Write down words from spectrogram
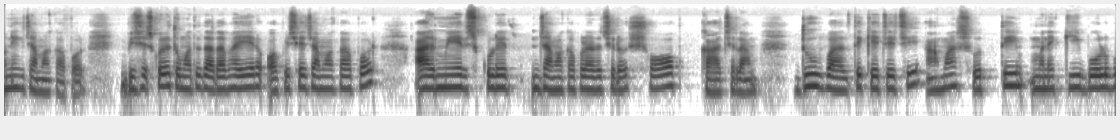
অনেক জামা কাপড় বিশেষ করে তোমাদের দাদা ভাইয়ের অফিসের জামা কাপড় আর মেয়ের স্কুলের জামা কাপড় আরও ছিল, সব কাচলাম। দু বালতি কেচেছি। আমার সত্যি মানে কি বলব,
